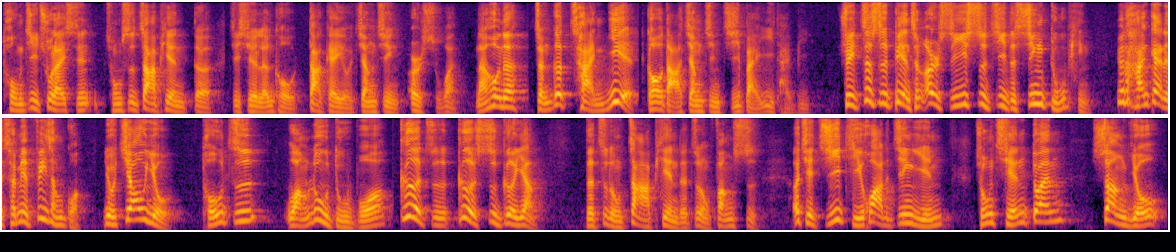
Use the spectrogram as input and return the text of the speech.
统计出来，从从事诈骗的这些人口大概有将近二十万。然后呢，整个产业高达将近几百亿台币，所以这是变成二十一世纪的新毒品。因为它涵盖的层面非常广，有交友、投资、网络赌博，各自各式各样的这种诈骗的这种方式，而且集体化的经营，从前端、上游。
